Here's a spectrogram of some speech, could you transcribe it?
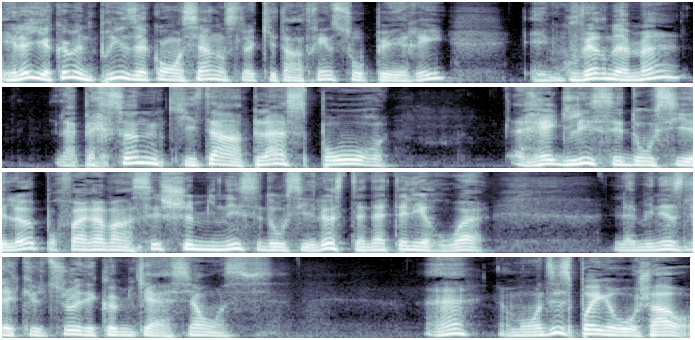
Et là, il y a comme une prise de conscience qui est en train de s'opérer. Et le gouvernement, la personne qui était en place pour régler ces dossiers-là, pour faire avancer, cheminer ces dossiers-là, c'était Nathalie Roy, la ministre de la Culture et des Communications. Hein? Comme on dit, c'est pas un gros char.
